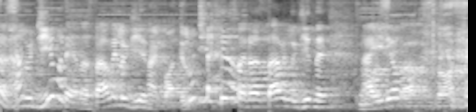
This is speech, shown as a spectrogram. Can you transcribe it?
Nós iludimos, né? Nós tava iludidos. Ai, bota iludido. Mas nós tava iludidos, né? Aí Nossa, deu. tá. Nossa.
